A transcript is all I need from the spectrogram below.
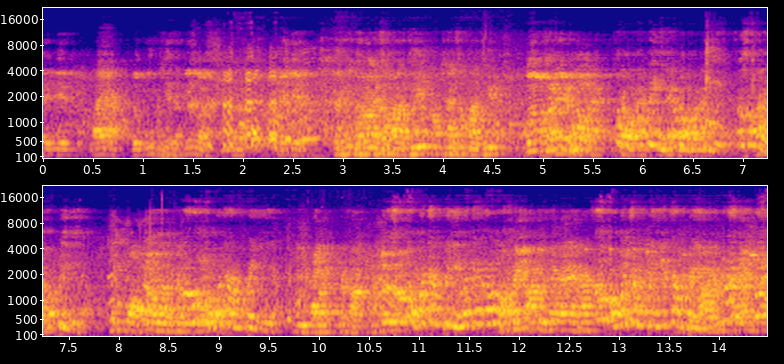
ใจเย็นอะไรอะเดี๋ยวกูเคลียร์ทางนี้ก่อนใจเย็นทำลายสมาธิต้องใช้สมาธิมึงเอาคำนี้พูดเขาบอกว่าปีเขาบอกว่าปีก็เขาบอกว่าปีอะมึงบอกเออเขาบอกว่าจำปีอะมีบอลจะฟังไหมเขาบอกว่าจำปีเมื่อกี้เขาบอกไม่ฟังได้ไหมฮะเขาบอกว่าจำปีจำปีไม่ไม่ไม่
